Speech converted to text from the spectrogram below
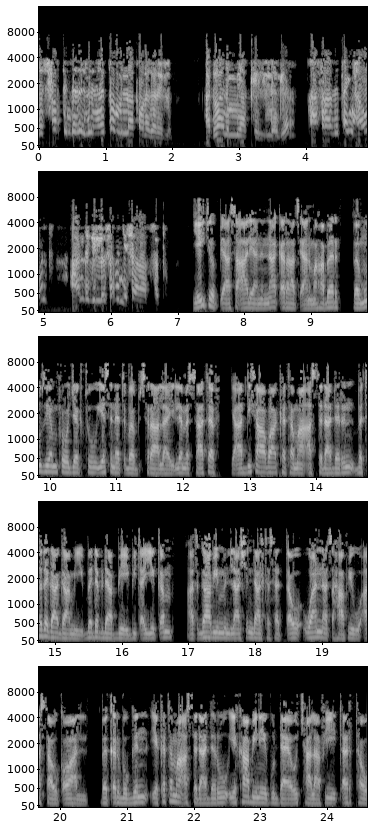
መስፈርት እንደተሰጠው የምናውቀው ነገር የለም። አድዋን የሚያክል ነገር አስራ ዘጠኝ ሐውልት አንድ ግለሰብ እንዲሰራ ተሰጡ። የኢትዮጵያ ሰዓሊያንና ቀራጺያን ማኅበር በሙዚየም ፕሮጀክቱ የሥነ ጥበብ ሥራ ላይ ለመሳተፍ የአዲስ አበባ ከተማ አስተዳደርን በተደጋጋሚ በደብዳቤ ቢጠይቅም አጥጋቢ ምላሽ እንዳልተሰጠው ዋና ጸሐፊው አስታውቀዋል። በቅርቡ ግን የከተማ አስተዳደሩ የካቢኔ ጉዳዮች ኃላፊ ጠርተው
